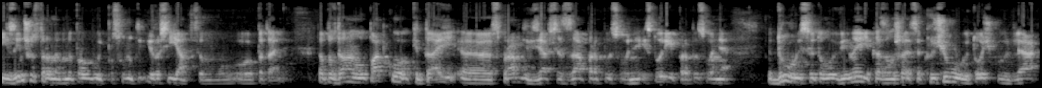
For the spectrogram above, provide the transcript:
і з іншої сторони вони пробують посунути і росіян в цьому е, питанні. Тобто, в даному випадку Китай е, справді взявся за переписування історії, переписування Другої світової війни, яка залишається ключовою точкою для е,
